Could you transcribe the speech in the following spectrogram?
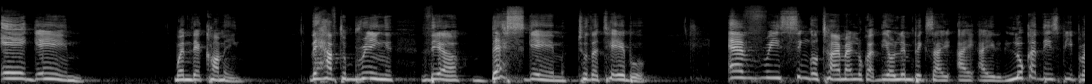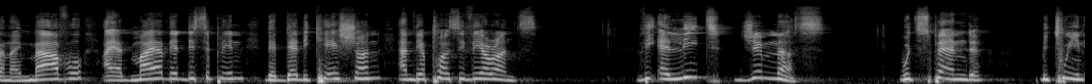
A game when they're coming. They have to bring their best game to the table. Every single time I look at the Olympics, I, I, I, look at these people and I marvel. I admire their discipline, their dedication, and their perseverance the elite gymnasts would spend between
